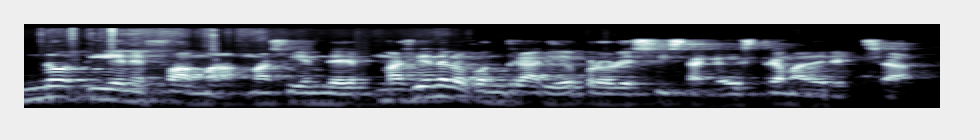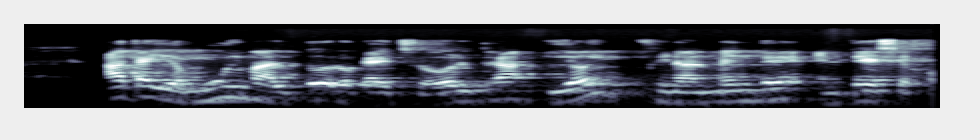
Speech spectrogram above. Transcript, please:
no tiene fama, más bien de, más bien de lo contrario, de progresista que de extrema derecha. Ha caído muy mal todo lo que ha hecho Oltra y hoy, finalmente, el TSJ,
